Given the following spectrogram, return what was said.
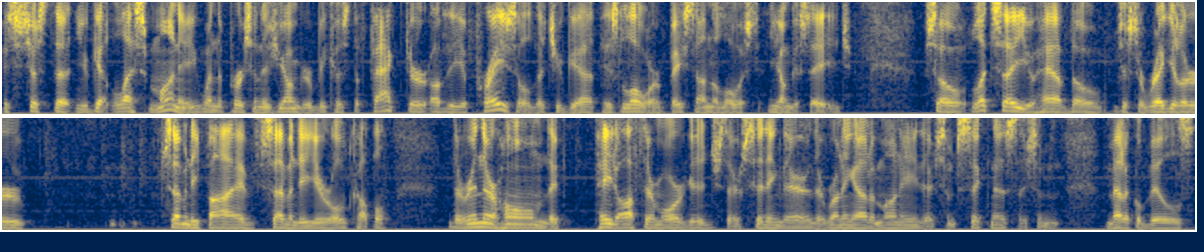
It's just that you get less money when the person is younger because the factor of the appraisal that you get is lower based on the lowest youngest age. So let's say you have though just a regular 75, 70 year old couple. They're in their home, they've paid off their mortgage, they're sitting there, they're running out of money, there's some sickness, there's some medical bills.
